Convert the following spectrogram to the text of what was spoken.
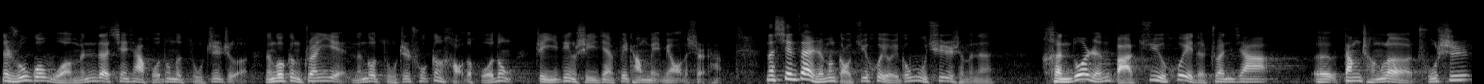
那如果我们的线下活动的组织者能够更专业，能够组织出更好的活动，这一定是一件非常美妙的事儿哈。那现在人们搞聚会有一个误区是什么呢？很多人把聚会的专家，呃，当成了厨师，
